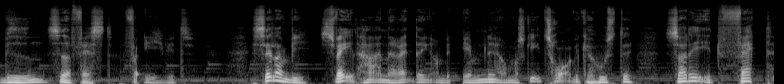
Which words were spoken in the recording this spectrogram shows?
viden sidder fast for evigt. Selvom vi svagt har en erindring om et emne, og måske tror, vi kan huske det, så er det et fakt,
